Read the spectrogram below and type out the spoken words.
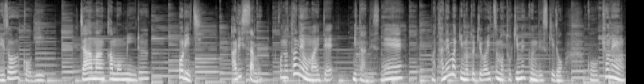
エゾウコギジャーマンカモミールポリジアリッサムこの種をまいてみたんですね。まあ、種まきの時はいつもときめくんですけどこう去年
